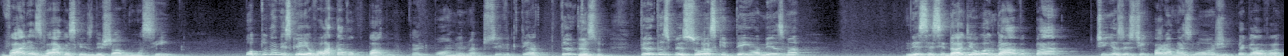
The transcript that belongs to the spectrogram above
várias vagas que eles deixavam assim. Pô, toda vez que eu ia lá, estava ocupado. Cara, pô, meu, não é possível que tenha tantas, Tanto. tantas pessoas que tenham a mesma necessidade. Eu andava, pá, tinha, às vezes tinha que parar mais longe, pegava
